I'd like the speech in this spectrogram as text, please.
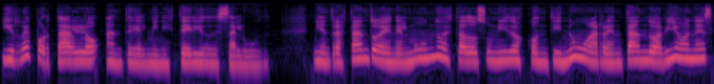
y reportarlo ante el Ministerio de Salud. Mientras tanto, en el mundo, Estados Unidos continúa rentando aviones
